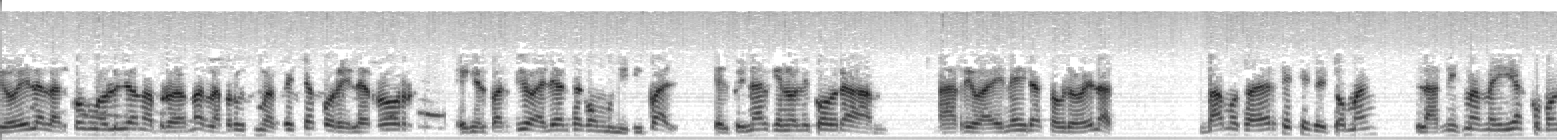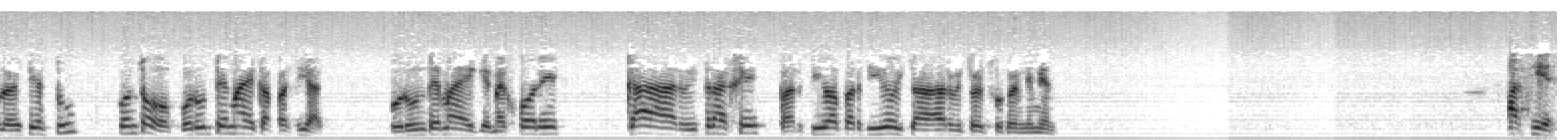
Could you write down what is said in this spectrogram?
Joel Alarcón no lo iban a programar la próxima fecha por el error en el partido de Alianza con Municipal, el penal que no le cobra a Rivadeneira sobre Velas. Vamos a ver si es que se toman las mismas medidas, como lo decías tú, con todo, por un tema de capacidad, por un tema de que mejore cada arbitraje partido a partido y cada árbitro en su rendimiento. Así es.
